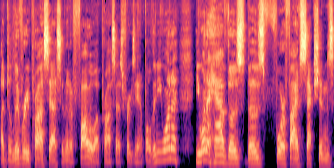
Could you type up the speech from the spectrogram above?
a delivery process, and then a follow-up process, for example, then you want to you want to have those those four or five sections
